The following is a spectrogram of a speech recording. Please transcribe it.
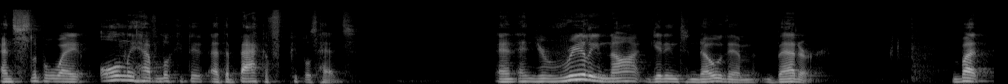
and slip away, only have looked at, at the back of people's heads. And, and you're really not getting to know them better. But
